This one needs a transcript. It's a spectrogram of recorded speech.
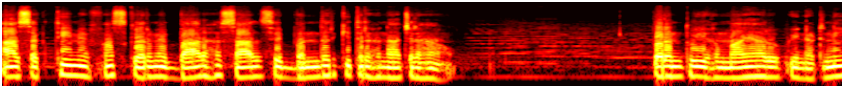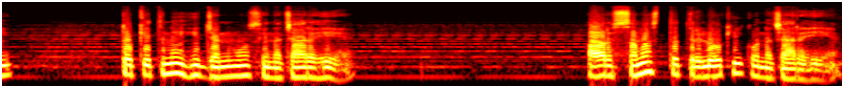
आसक्ति में फंसकर मैं बारह साल से बंदर की तरह नाच रहा हूँ। परंतु यह माया रूपी नटनी तो कितने ही जन्मों से नचा रही है और समस्त त्रिलोकी को नचा रही है।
